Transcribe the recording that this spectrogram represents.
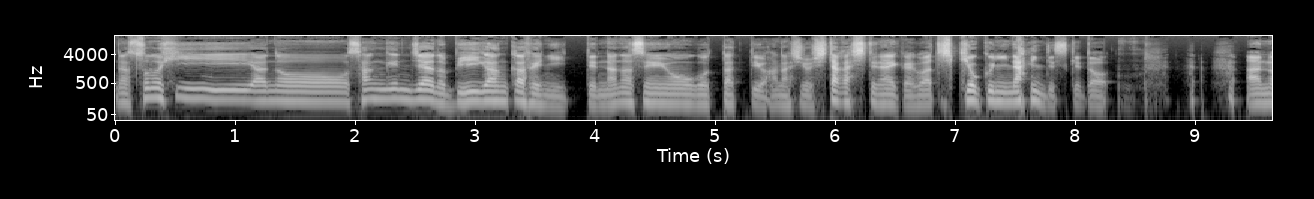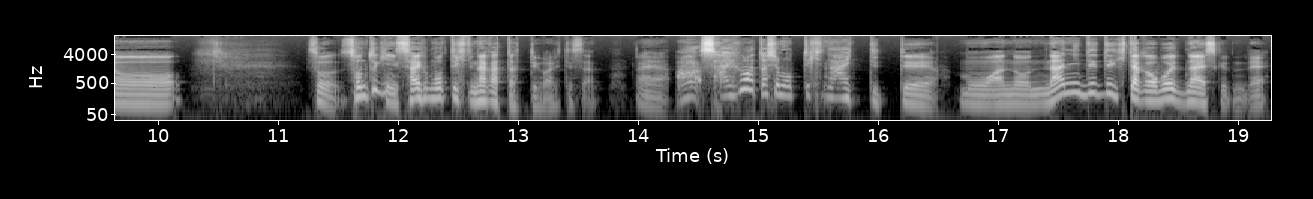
なその日あの三軒茶屋のビーガンカフェに行って7000円をおごったっていう話をしたかしてないか私記憶にないんですけど。あのそうその時に財布持ってきてなかったって言われてさ。えあ財布私持ってきてないって言ってもうあの何出てきたか覚えてないですけどね。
